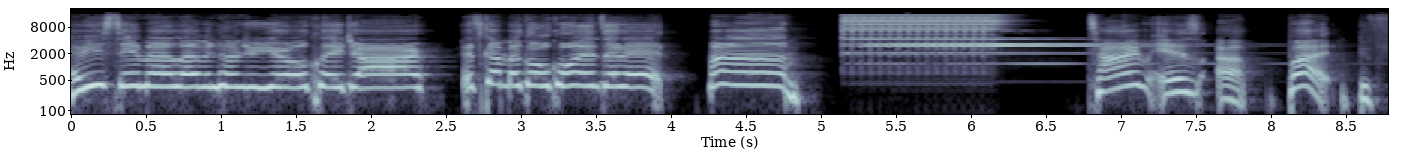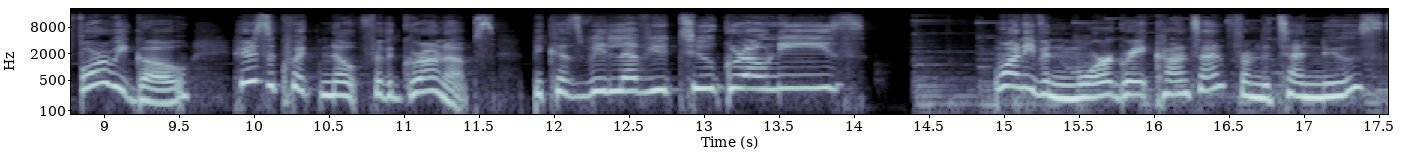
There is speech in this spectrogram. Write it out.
have you seen my 1100 year old clay jar? It's got my gold coins in it. Mom! Time is up. But before we go, here's a quick note for the grown-ups because we love you too, gronies. Want even more great content from the 10 News?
